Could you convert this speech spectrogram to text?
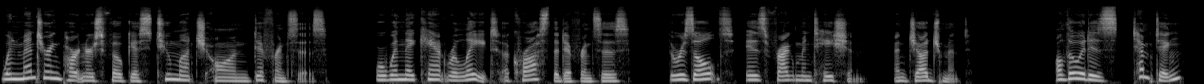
When mentoring partners focus too much on differences, or when they can't relate across the differences, the result is fragmentation and judgment. Although it is tempting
